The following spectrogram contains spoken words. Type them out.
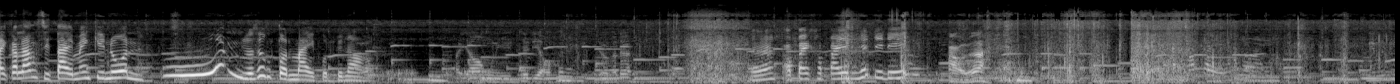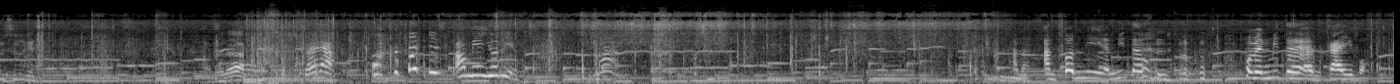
ข่อยกำลังสิไต่แมงกีนุ่นอู้นอยู่ทั้งต้นไม้พุ่นพี่น้องพะเยามือนี้เท่เดียวเดี๋ยวก็เด้อเออเอาไปเข้าไปเฮ็ดดีเปล่าเลยอะๆมาไก่หน่อยนี่มันดูซื้อเนี่ยเอาเด้อเด้อได้ล่ะเอามีอยู่นี่มาอันอันต้นนี่อันมีแต่อันเพราะมันมีแต่อันไก่บอกมันก็บิน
